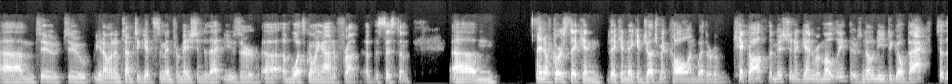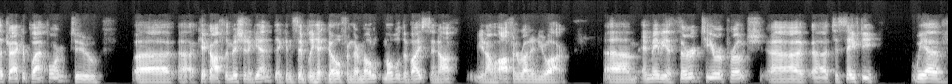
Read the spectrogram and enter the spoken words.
um, to to you know an attempt to give some information to that user uh, of what's going on in front of the system. Um, and of course, they can they can make a judgment call on whether to kick off the mission again remotely. There's no need to go back to the tracker platform to uh, uh, kick off the mission again, they can simply hit go from their mo- mobile device and off, you know, off and running you are. Um, and maybe a third tier approach uh, uh, to safety. We have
